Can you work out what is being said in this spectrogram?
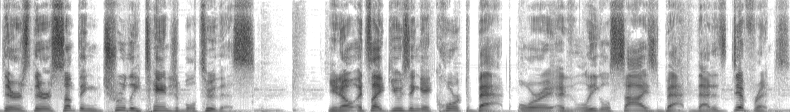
there's there's something truly tangible to this. You know, it's like using a corked bat or a, a legal sized bat. That is different.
